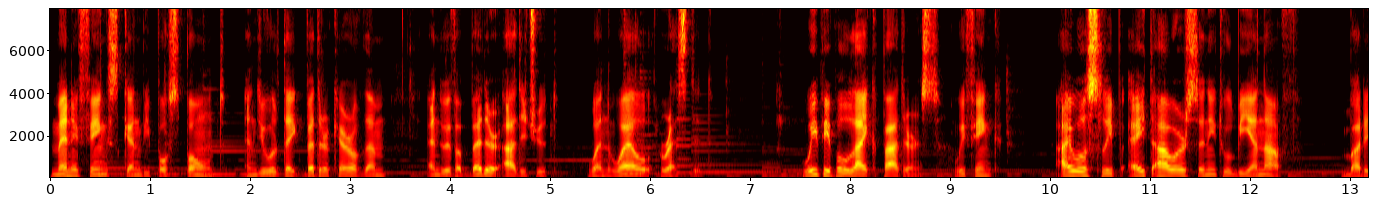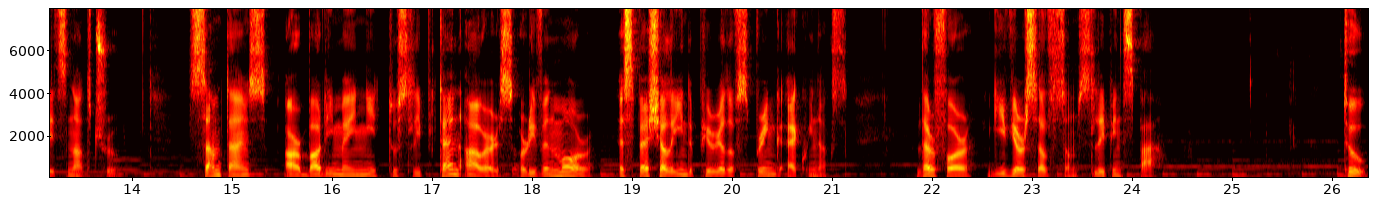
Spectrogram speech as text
Many things can be postponed, and you will take better care of them and with a better attitude when well rested. We people like patterns. We think, I will sleep 8 hours and it will be enough. But it's not true. Sometimes our body may need to sleep 10 hours or even more, especially in the period of spring equinox. Therefore, give yourself some sleeping spa. 2.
